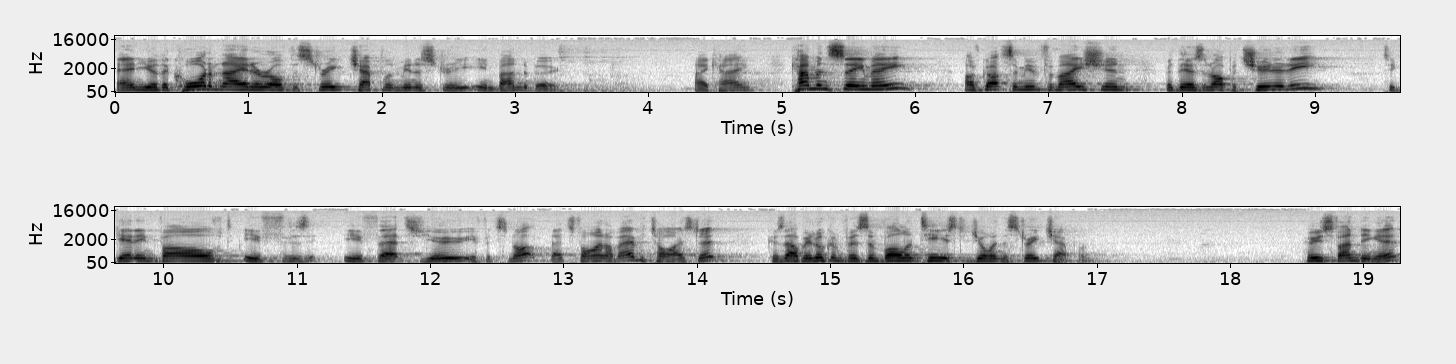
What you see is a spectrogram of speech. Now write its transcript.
And you're the coordinator of the street chaplain ministry in Bundaberg. Okay? Come and see me. I've got some information, but there's an opportunity to get involved if, if that's you. If it's not, that's fine. I've advertised it because they'll be looking for some volunteers to join the street chaplain. Who's funding it?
